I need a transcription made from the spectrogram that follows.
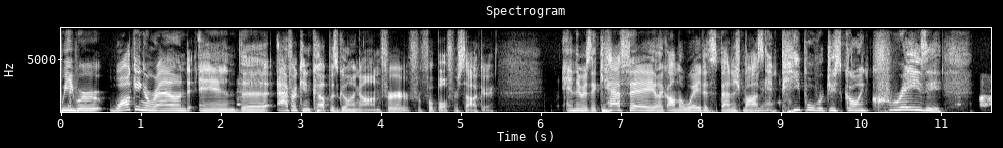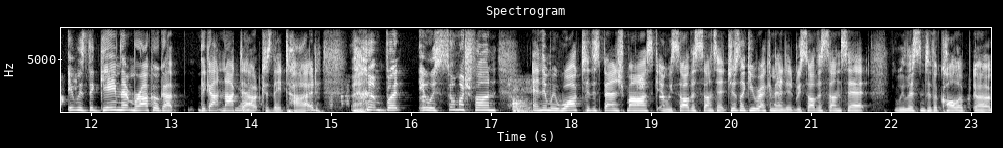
we were walking around and the African Cup was going on for for football for soccer. And there was a cafe like on the way to the Spanish Mosque, and people were just going crazy. It was the game that Morocco got they got knocked out because they tied, but it was so much fun. And then we walked to the Spanish Mosque and we saw the sunset, just like you recommended. We saw the sunset. We listened to the call up, uh,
